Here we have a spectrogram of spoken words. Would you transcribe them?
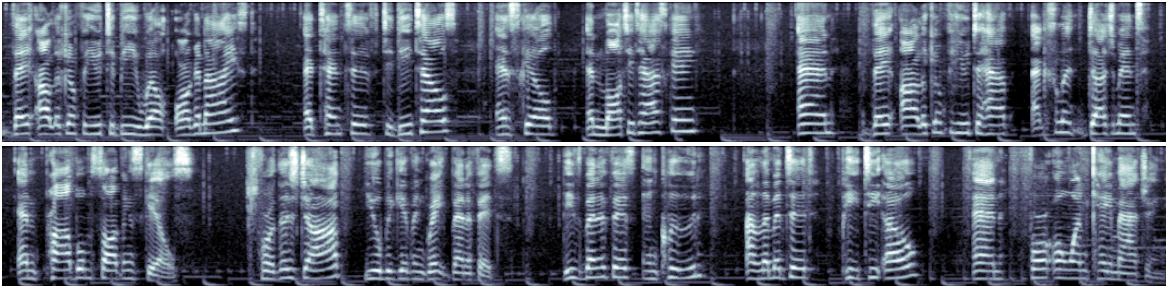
They are looking for you to be well organized, attentive to details, and skilled in multitasking. And they are looking for you to have excellent judgment and problem solving skills. For this job, you'll be given great benefits. These benefits include unlimited PTO and 401k matching.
